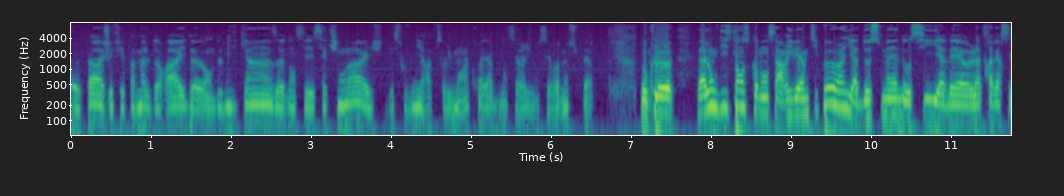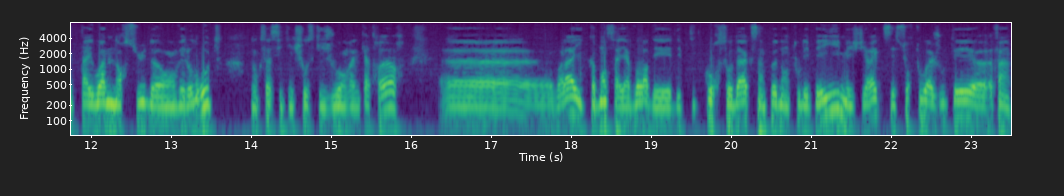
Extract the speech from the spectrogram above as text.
euh, ça, j'ai fait pas mal de rides euh, en 2015 euh, dans ces sections-là et j'ai des souvenirs absolument incroyables dans ces régions. C'est vraiment super. Donc le, la longue distance commence à arriver un petit peu. hein. Il y a deux semaines aussi, il y avait la traversée de Taïwan nord-sud en vélo de route. Donc ça, c'est quelque chose qui se joue en 24 heures. Euh, voilà, il commence à y avoir des, des petites courses au DAX un peu dans tous les pays, mais je dirais que c'est surtout ajouté, euh, enfin,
